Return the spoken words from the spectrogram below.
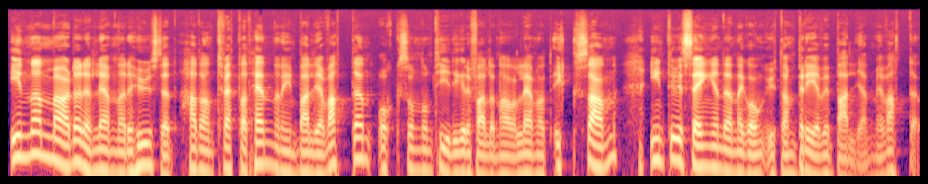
innan mördaren lämnade huset hade han tvättat händerna i en balja vatten och som de tidigare fallen hade han lämnat yxan, inte vid sängen denna gång utan bredvid baljan med vatten.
